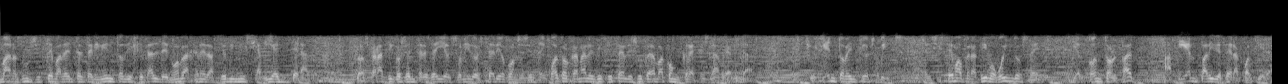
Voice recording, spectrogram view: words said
Manos un sistema de entretenimiento digital de nueva generación y ni se había enterado. Los gráficos en 3D y el sonido estéreo con 64 canales digitales superaba con creces la realidad. Sus 128 bits, el sistema operativo Windows 10 y el control pad hacían palidecer a cualquiera.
